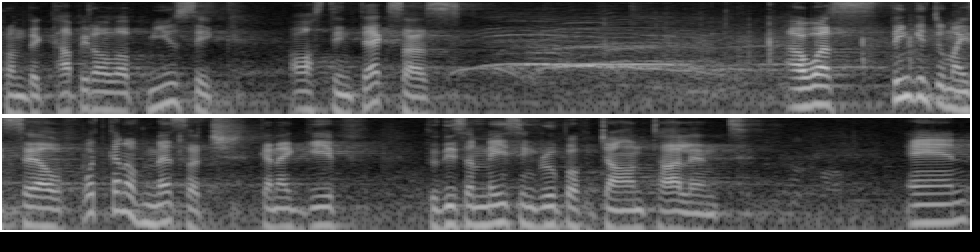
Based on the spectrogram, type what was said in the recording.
from the capital of music, Austin, Texas, I was thinking to myself, what kind of message can I give to this amazing group of young talent? And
